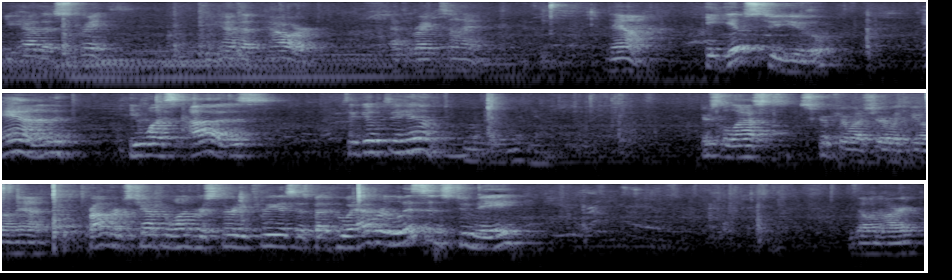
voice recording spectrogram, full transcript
you have that strength, you have that power at the right time. Now, He gives to you, and He wants us to give to Him. Here's the last scripture I want to share with you on that. Proverbs chapter 1, verse 33, it says, But whoever listens to me, is that one hard?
